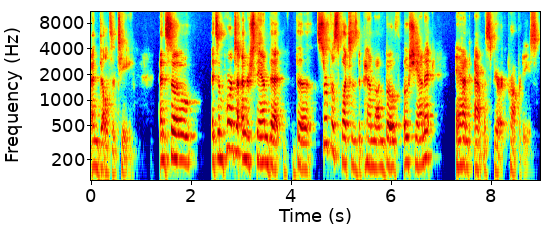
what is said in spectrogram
and delta T. And so it's important to understand that the surface fluxes depend on both oceanic and atmospheric properties.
